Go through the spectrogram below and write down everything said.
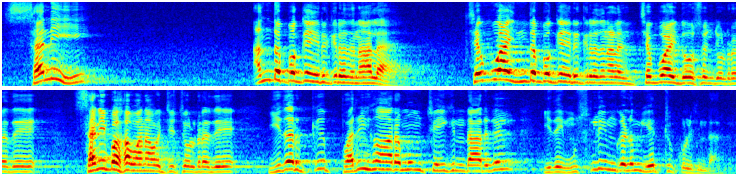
சனி அந்த பக்கம் இருக்கிறதுனால செவ்வாய் இந்த பக்கம் இருக்கிறதுனால செவ்வாய் தோஷம் சொல்றது சனி பகவானை வச்சு சொல்றது இதற்கு பரிகாரமும் செய்கின்றார்கள் இதை முஸ்லீம்களும் ஏற்றுக்கொள்கின்றார்கள்.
